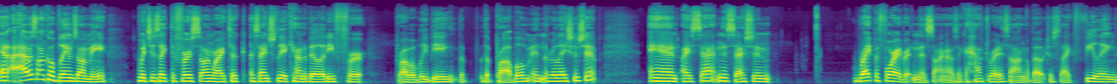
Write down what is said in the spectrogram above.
And I have a song called Blames on Me, which is like the first song where I took essentially accountability for probably being the the problem in the relationship. And I sat in the session right before I'd written this song. I was like, I have to write a song about just like feeling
